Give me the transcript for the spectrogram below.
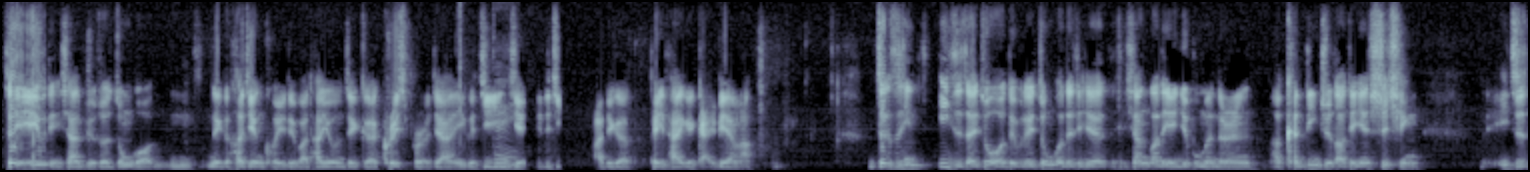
这也有点像，比如说中国，嗯，那个贺建奎对吧？他用这个 CRISPR 这样一个基因剪辑的技把这个胚胎给改变了。这个事情一直在做，对不对？中国的这些相关的研究部门的人啊，肯定知道这件事情，一直。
